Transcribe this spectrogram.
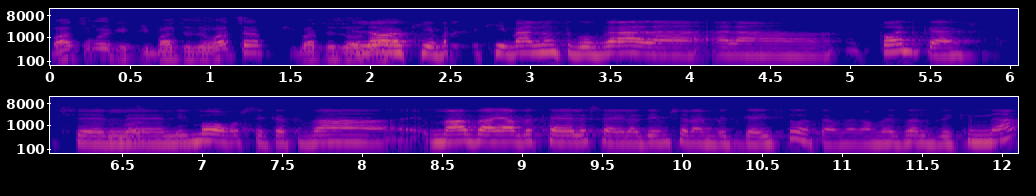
מה את צוחקת? קיבלת איזה וואטסאפ? קיבלת איזה הודעה? לא, קיבל, קיבלנו תגובה על, ה, על הפודקאסט של מה? לימור, שכתבה, מה הבעיה בכאלה שהילדים שלהם התגייסו? אתה מרמז על זקנה?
